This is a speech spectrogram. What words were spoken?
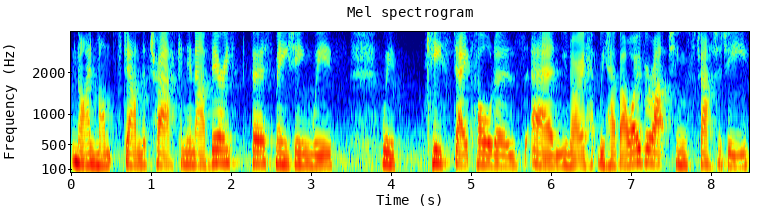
nine months down the track. And in our very first meeting with with key stakeholders and you know we have our overarching strategy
